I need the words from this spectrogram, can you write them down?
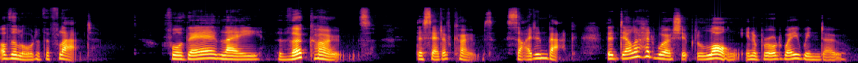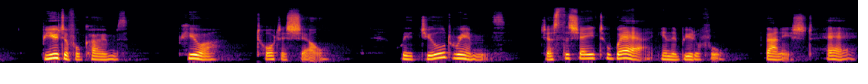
of the Lord of the Flat. For there lay the combs, the set of combs, side and back, that Della had worshipped long in a Broadway window. Beautiful combs, pure tortoise shell, with jeweled rims, just the shade to wear in the beautiful, vanished hair.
